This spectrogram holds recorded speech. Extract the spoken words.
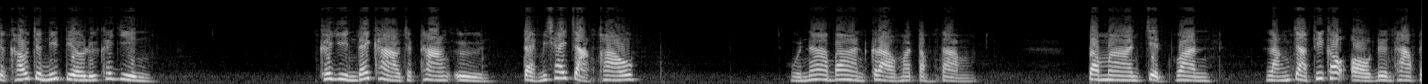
จากเขาจนนิดเดียวหรือขยิน ขยินได้ข่าวจากทางอื่น แต่ไม่ใช่จากเขา หัวหน้าบ้านกล่าวมาต่ำๆ ประมาณเจ็ดวัน หลังจากที่เขาออกเดินทางไป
